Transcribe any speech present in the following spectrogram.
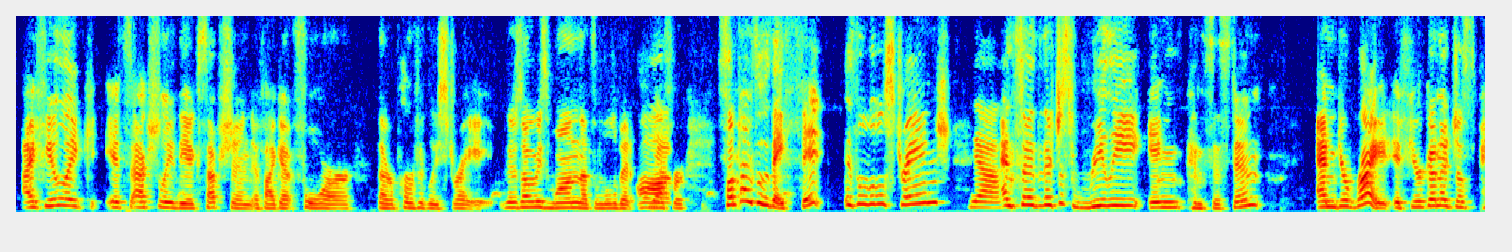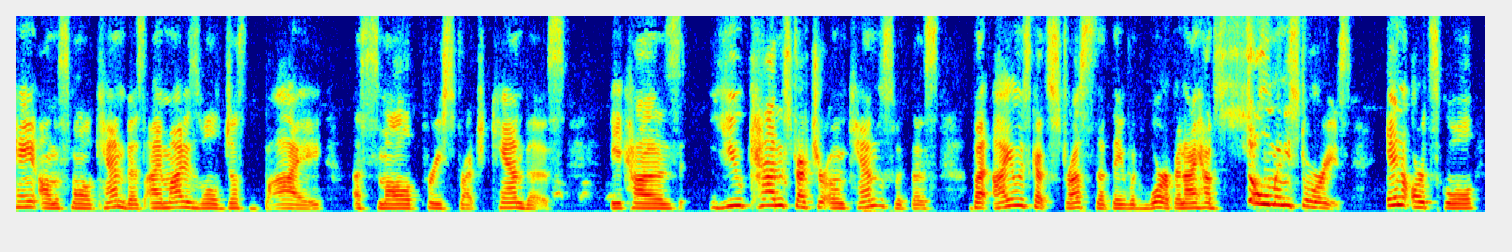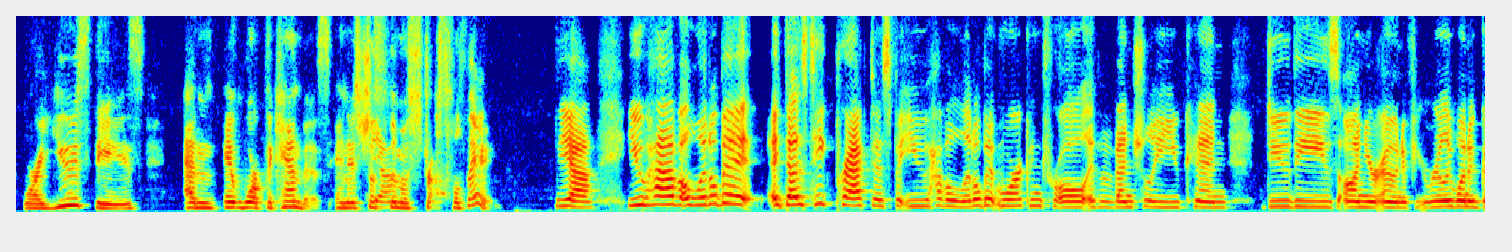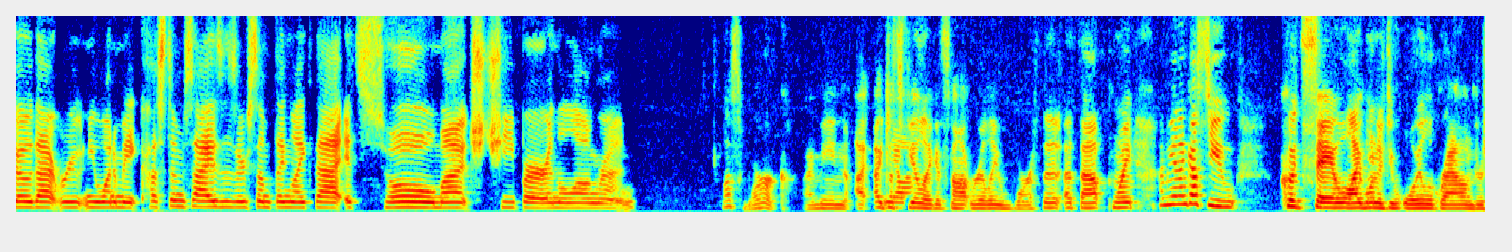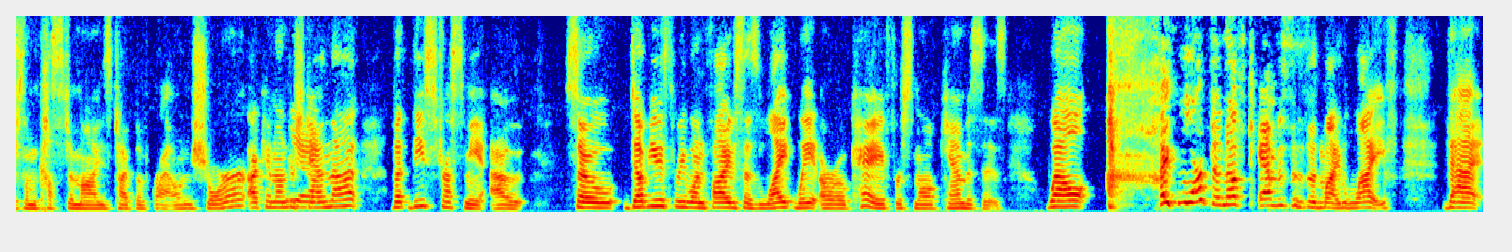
I feel like it's actually the exception if I get four that are perfectly straight. There's always one that's a little bit off, yeah. or sometimes the they fit is a little strange. Yeah. And so they're just really inconsistent. And you're right. If you're going to just paint on a small canvas, I might as well just buy a small pre stretched canvas because you can stretch your own canvas with this but I always got stressed that they would warp. And I have so many stories in art school where I used these and it warped the canvas. And it's just yeah. the most stressful thing. Yeah, you have a little bit, it does take practice, but you have a little bit more control if eventually you can do these on your own. If you really want to go that route and you want to make custom sizes or something like that, it's so much cheaper in the long run less work. I mean, I, I just yeah. feel like it's not really worth it at that point. I mean, I guess you could say, well, I want to do oil ground or some customized type of ground. Sure, I can understand yeah. that, but these stress me out. So W315 says lightweight are okay for small canvases. Well, I warped enough canvases in my life that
